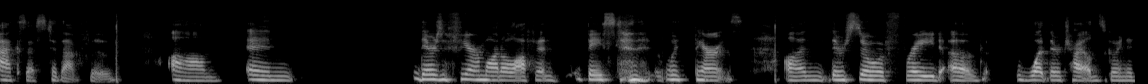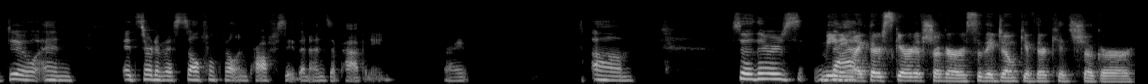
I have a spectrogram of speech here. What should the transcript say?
access to that food. Um, and there's a fear model often based with parents on they're so afraid of what their child's going to do and it's sort of a self-fulfilling prophecy that ends up happening right um so there's meaning that. like they're scared of sugar, so they don't give their kids sugar.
